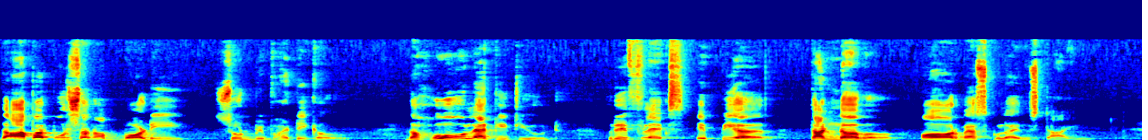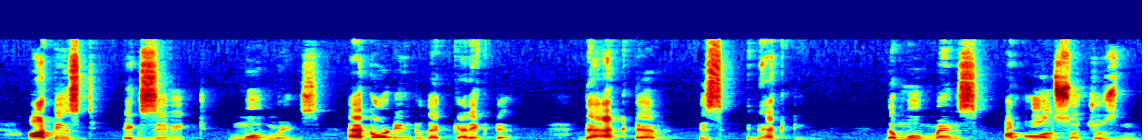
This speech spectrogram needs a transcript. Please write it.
The upper portion of body should be vertical. The whole attitude reflects a pure Tandava or masculine style. Artists exhibit movements according to the character the actor is enacting. The movements are also chosen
